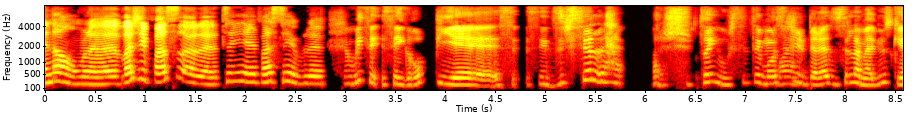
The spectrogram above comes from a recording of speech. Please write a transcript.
énorme, là. Moi, j'ai pas ça, là. Tu sais, impossible, là. Oui, c'est c'est gros, puis euh, c'est c'est difficile chuter aussi. Tu sais, moi aussi, Ouais. j'ai une période difficile dans ma vie parce que,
